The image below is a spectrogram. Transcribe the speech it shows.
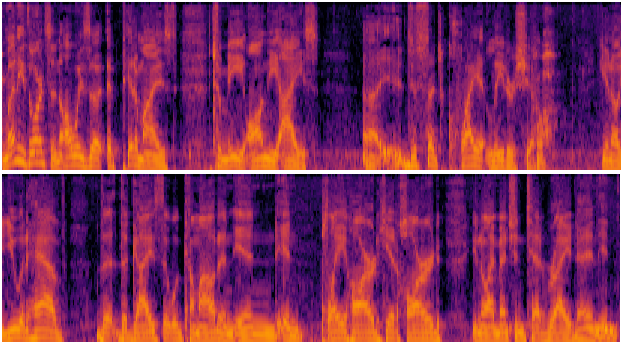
Lenny Thornton always uh, epitomized to me on the ice uh, just such quiet leadership. Oh. You know, you would have the the guys that would come out and and and play hard, hit hard. You know, I mentioned Ted Wright and, and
